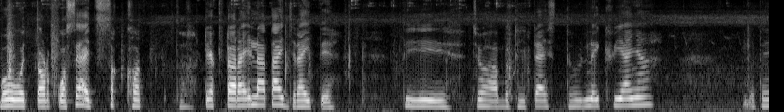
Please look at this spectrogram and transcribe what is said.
બહુ જ તડકો છે, આજ સખત ટ્રેક્ટર આવેલા હતા જ રાતે થી જો આ બધી ટાઈસ ધૂળ નાખવી અહીંયા બધે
